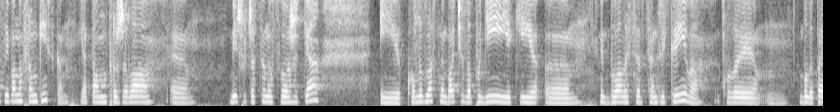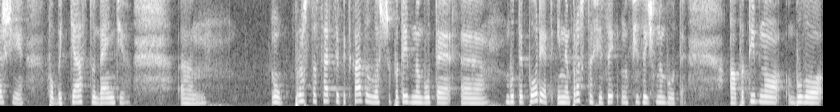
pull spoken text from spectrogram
з Івано-Франківська. Я там прожила е, більшу частину свого життя. І коли власне бачила події, які е, відбувалися в центрі Києва, коли м, були перші побиття студентів, е, ну, просто серце підказувало, що потрібно бути, е, бути поряд і не просто фізи, ну, фізично бути, а потрібно було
